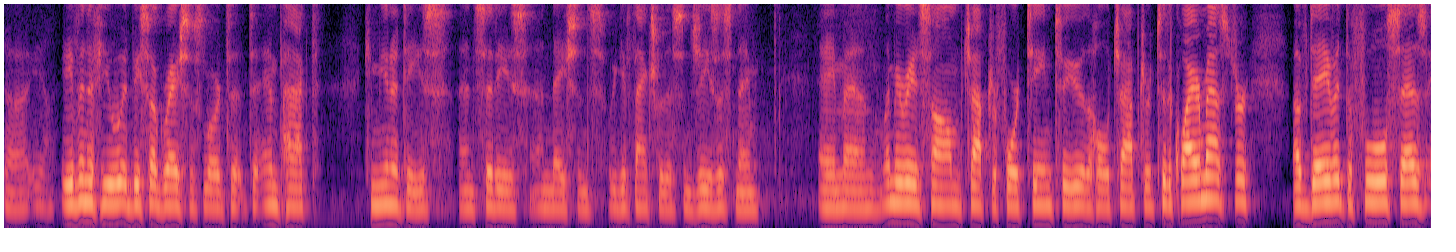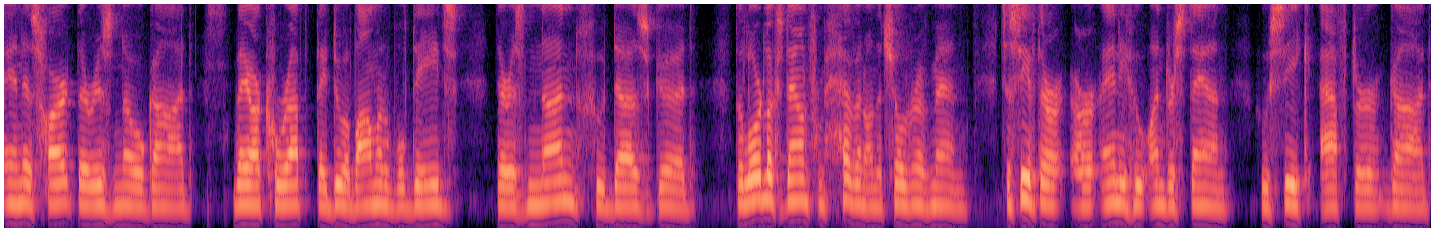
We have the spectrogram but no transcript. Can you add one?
uh, even if you would be so gracious, Lord, to, to impact communities and cities and nations. We give thanks for this in Jesus' name. Amen. Let me read Psalm chapter 14 to you, the whole chapter. To the choir master, of David, the fool says in his heart, There is no God. They are corrupt, they do abominable deeds. There is none who does good. The Lord looks down from heaven on the children of men to see if there are any who understand, who seek after God.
